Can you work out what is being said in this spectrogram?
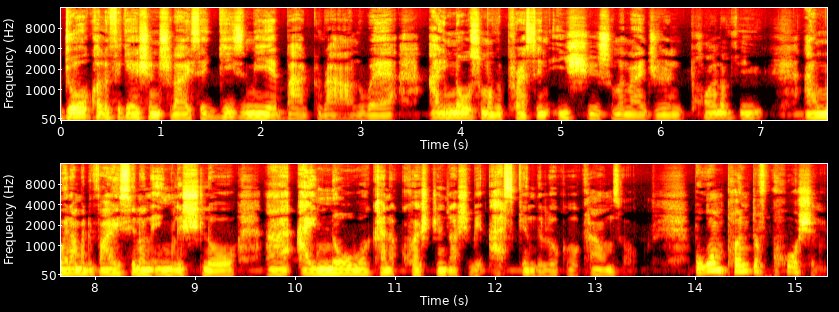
dual qualification, should I say, gives me a background where I know some of the pressing issues from a Nigerian point of view. And when I'm advising on English law, uh, I know what kind of questions I should be asking the local counsel. But one point of caution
